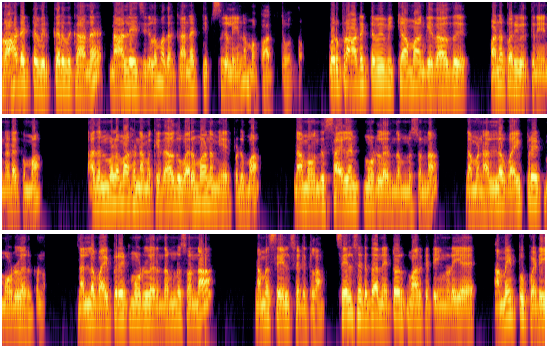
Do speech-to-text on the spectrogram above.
ப்ராடக்டை விற்கிறதுக்கான நாலேஜ்களும் அதற்கான டிப்ஸ்களையும் நம்ம பார்த்துட்டு வந்தோம். ஒரு ப்ராடக்டவே விற்காம அங்க ஏதாவது பண பரிவர்த்தனை நடக்குமா? அதன் மூலமாக நமக்கு ஏதாவது வருமானம் ஏற்படுமா? நாம வந்து சைலண்ட் மோட்ல இருந்தோம்னு சொன்னா நம்ம நல்ல வைப்ரேட் மோட்ல இருக்கணும். நல்ல வைப்ரேட் மோட்ல இருந்தோம்னு சொன்னா நம்ம சேல்ஸ் எடுக்கலாம். சேல்ஸ் எடுத்தா நெட்வொர்க் மார்க்கெட்டிங்னுடைய அமைப்பு படி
